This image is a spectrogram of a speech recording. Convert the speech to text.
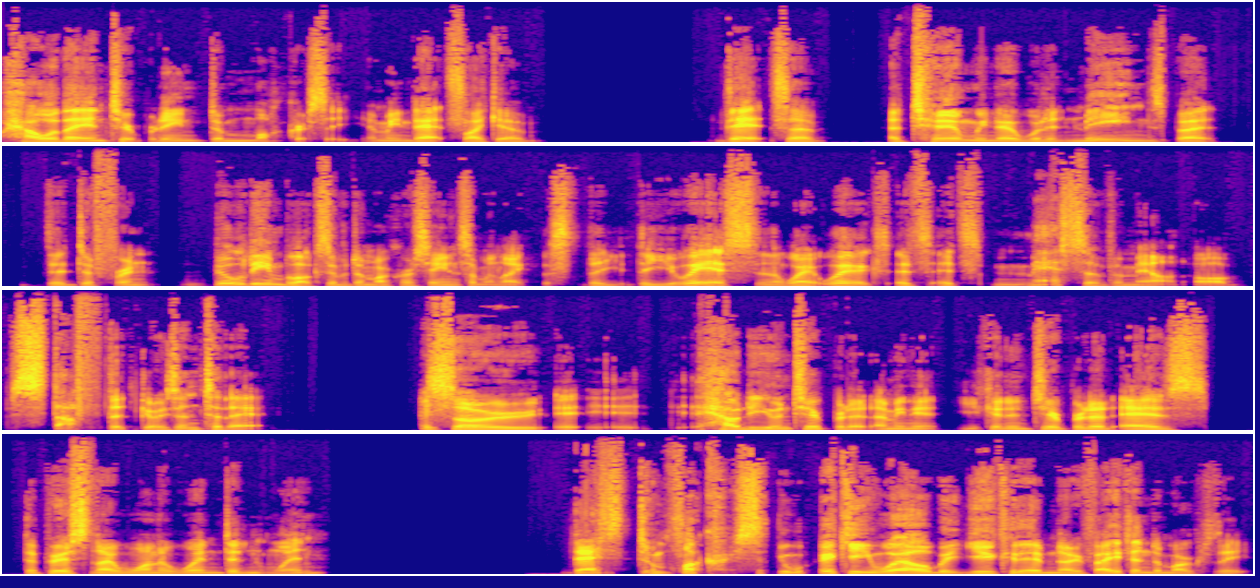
how are they interpreting democracy? I mean, that's like a that's a, a term we know what it means, but the different building blocks of a democracy in something like this, the the US and the way it works, it's it's massive amount of stuff that goes into that. Mm-hmm. So, it, it, how do you interpret it? I mean, it, you can interpret it as the person I want to win didn't win. That's democracy working well, but you could have no faith in democracy.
